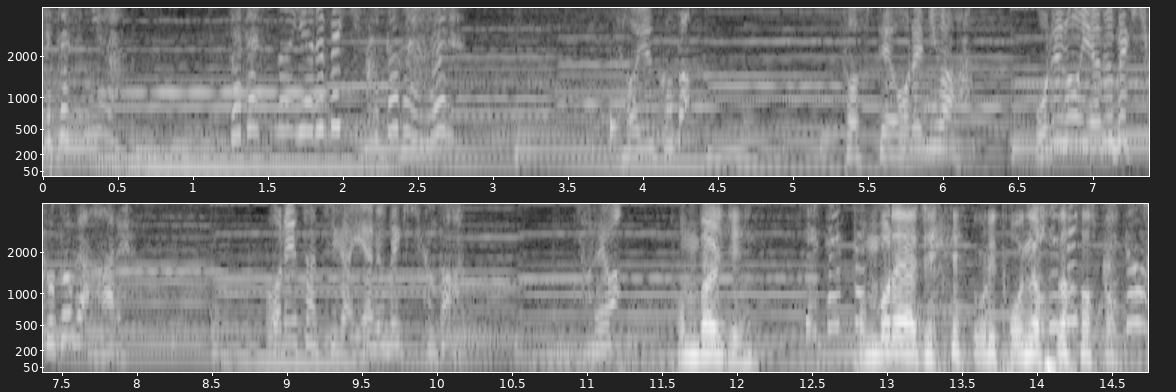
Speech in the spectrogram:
私には私のやるべきことがあるそういうことそして俺には俺のやるべきことがある俺たちがやるべきことそれは 돈 벌기 私たち 돈 벌어야지 우리 돈이 やる 없어 べきことは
